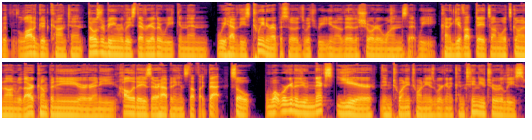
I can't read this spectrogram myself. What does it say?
with a lot of good content. Those are being released every other week. And then we have these tweener episodes, which we, you know, they're the shorter ones that we kind of give updates on what's going on with our company or any holidays that are happening and stuff like that. So, what we're going to do next year in 2020 is we're going to continue to release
